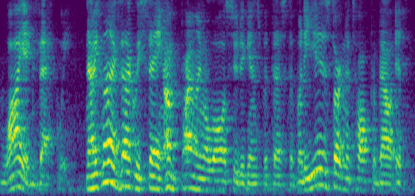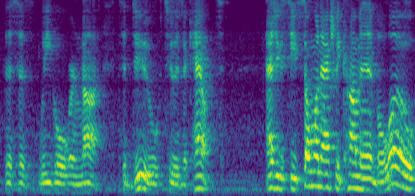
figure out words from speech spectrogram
why exactly. Now, he's not exactly saying, I'm filing a lawsuit against Bethesda, but he is starting to talk about if this is legal or not to do to his account. As you can see, someone actually commented below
